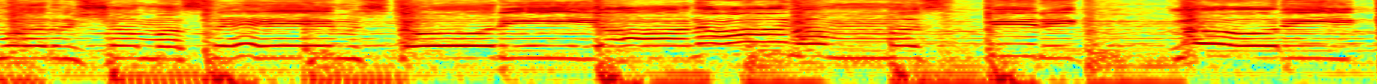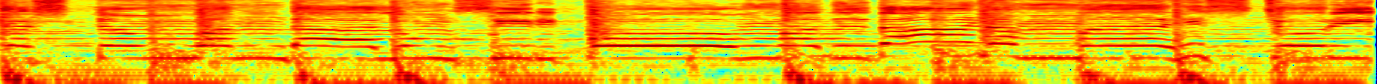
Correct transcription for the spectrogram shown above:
வருஷம் சேம் ஸ்டோரி ஆனா நம்ம ஸ்பிரிட் க்ளோரி கஷ்டம் வந்தாலும் சிரிப்போம். அதுதான் நம்ம ஹிஸ்டோரி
